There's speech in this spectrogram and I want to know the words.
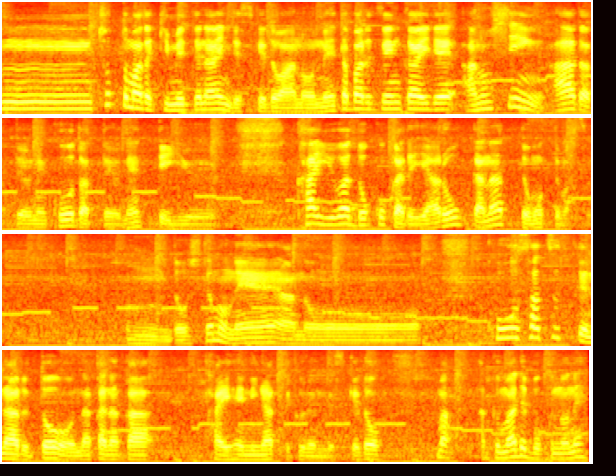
うーん、ちょっとまだ決めてないんですけど、あのネタバレ全開で、あのシーン、ああだったよね、こうだったよねっていう回はどこかでやろうかなって思ってます。うん、どうしてもね、あのー、考察ってなるとなかなか大変になってくるんですけど、まあ、あくまで僕のね、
